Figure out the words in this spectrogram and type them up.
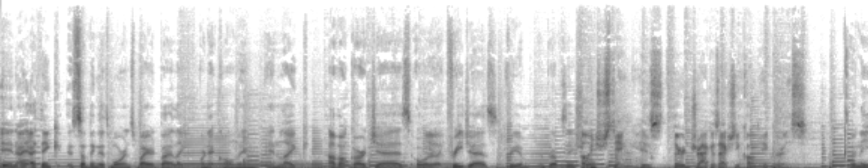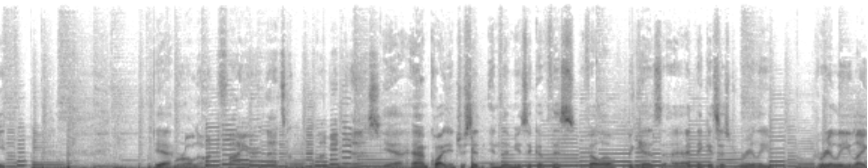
in I, I think something that's more inspired by like Ornette Coleman and like avant-garde jazz or like free jazz, free im- improvisation. Oh, interesting. His third track is actually called Icarus. Oh, neat. Yeah, World on Fire. That's cool. I'm into this. yeah. I'm quite interested in the music of this fellow because I, think it's just really, really like,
